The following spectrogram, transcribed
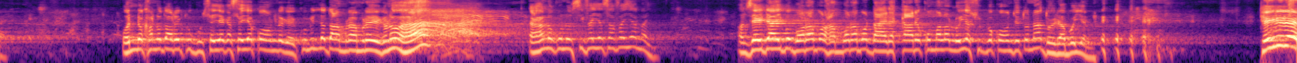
নাই। অন্যখানে তো আর একটু গুছাইয়া গাছাইয়া কন লাগে। কুমিল্লা তো আমরা আমরা এখানে হ্যাঁ? এখনও কোনো সিফাইয়া সাফাইয়া নাই। যেইটা আইব বরাবর, হাম বরাবর ডাইরেক্ট কারে কমালা লইয়া ছুটবো, কখন যেত না দৈরা বইয়েন। ঠিক রে?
